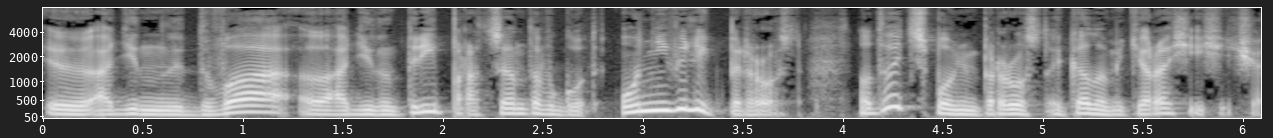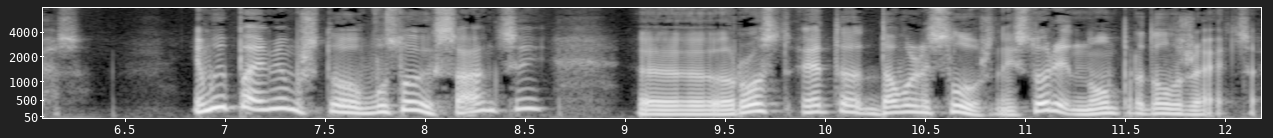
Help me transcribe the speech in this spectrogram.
1,2, 1,3% в год. Он невелик прирост. Но давайте вспомним прирост экономики России сейчас. И мы поймем, что в условиях санкций э, рост – это довольно сложная история, но он продолжается.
